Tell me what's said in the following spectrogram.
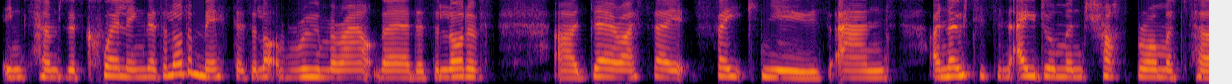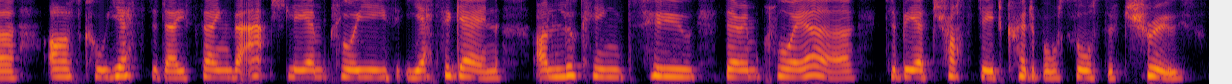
in terms of quelling. There's a lot of myth, there's a lot of rumour out there, there's a lot of, uh, dare I say it, fake news. And I noticed an Edelman Trust Barometer article yesterday saying that actually employees, yet again, are looking to their employer to be a trusted, credible source of truth.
